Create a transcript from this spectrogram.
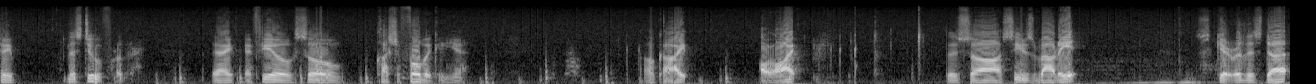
We, let's do it further. I, I feel so claustrophobic in here. Okay. Alright. This uh, seems about it. Let's get rid of this dirt.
